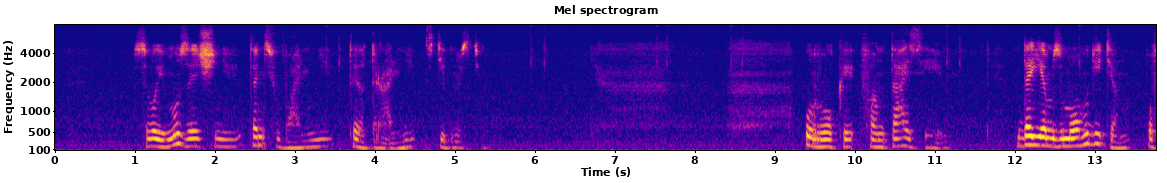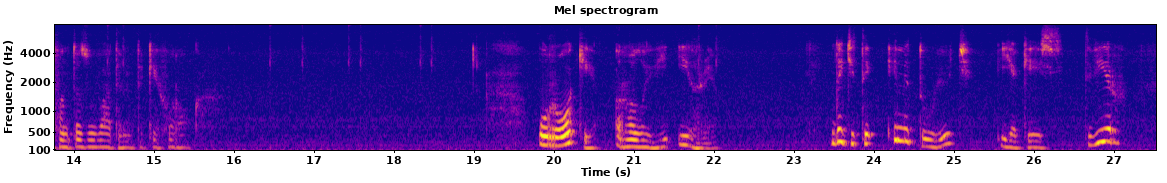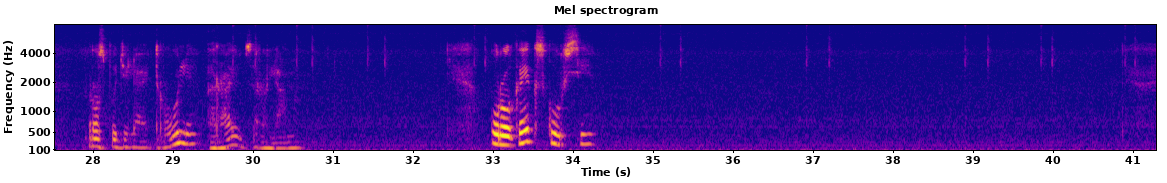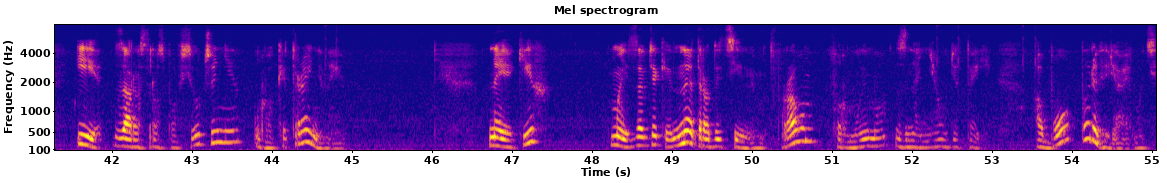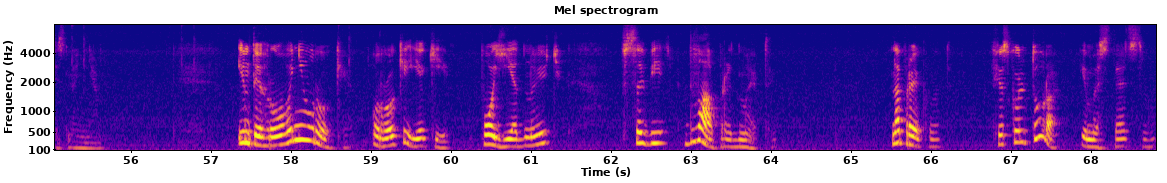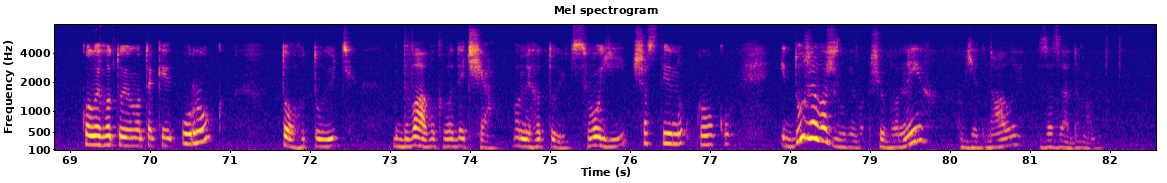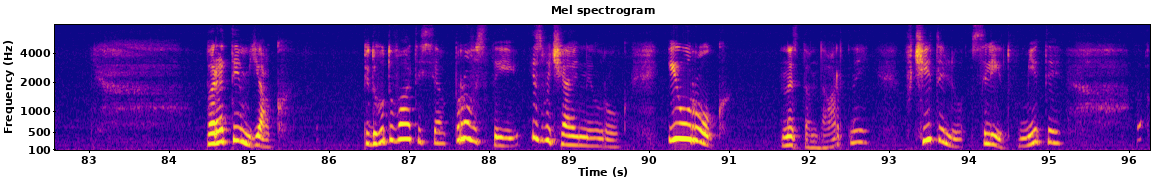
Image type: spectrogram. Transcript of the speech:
свої музичні, танцювальні, театральні здібності. Уроки фантазії. Даємо змогу дітям пофантазувати на таких уроках. Уроки ролові ігри, де діти імітують якийсь твір, розподіляють ролі, грають за ролями. Уроки екскурсії. І зараз розповсюджені уроки тренінгів, на яких ми завдяки нетрадиційним вправам формуємо знання у дітей або перевіряємо ці знання. Інтегровані уроки уроки, які поєднують в собі два предмети. Наприклад, фізкультура і мистецтво. Коли готуємо такий урок, то готують два викладача. Вони готують свої частину уроку, і дуже важливо, щоб вони їх об'єднали за задумом. Перед тим, як підготуватися, провести і звичайний урок, і урок нестандартний, вчителю слід вміти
